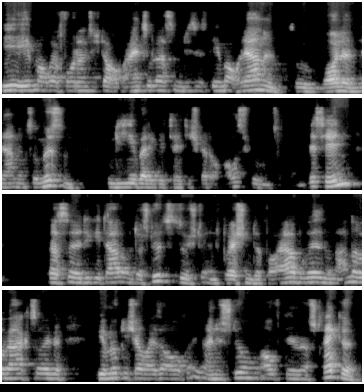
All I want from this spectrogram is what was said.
die eben auch erfordern, sich darauf einzulassen und die Systeme auch lernen zu wollen, lernen zu müssen, um die jeweilige Tätigkeit auch ausführen zu können. Bis hin das äh, digital unterstützt durch entsprechende VR-Brillen und andere Werkzeuge, wir möglicherweise auch eine Störung auf der Strecke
